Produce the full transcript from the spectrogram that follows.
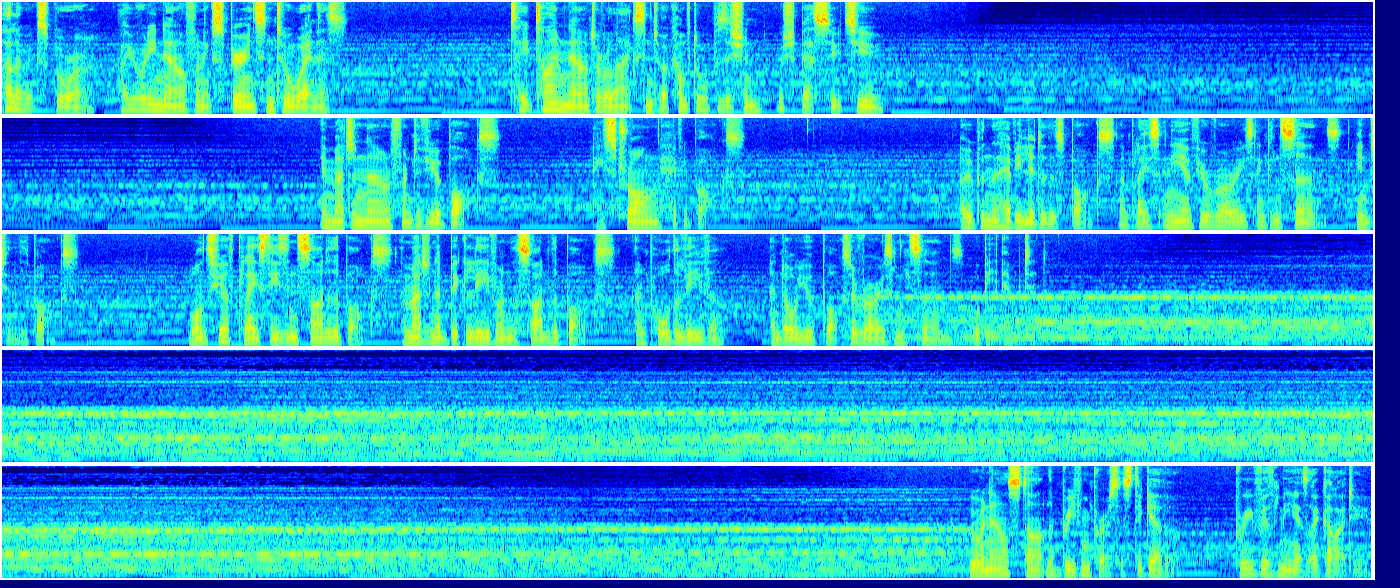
Hello, Explorer. Are you ready now for an experience into awareness? Take time now to relax into a comfortable position which best suits you. Imagine now in front of you a box, a strong, heavy box. Open the heavy lid of this box and place any of your worries and concerns into the box. Once you have placed these inside of the box, imagine a big lever on the side of the box and pull the lever, and all your box of worries and concerns will be emptied. Will now start the breathing process together. Breathe with me as I guide you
